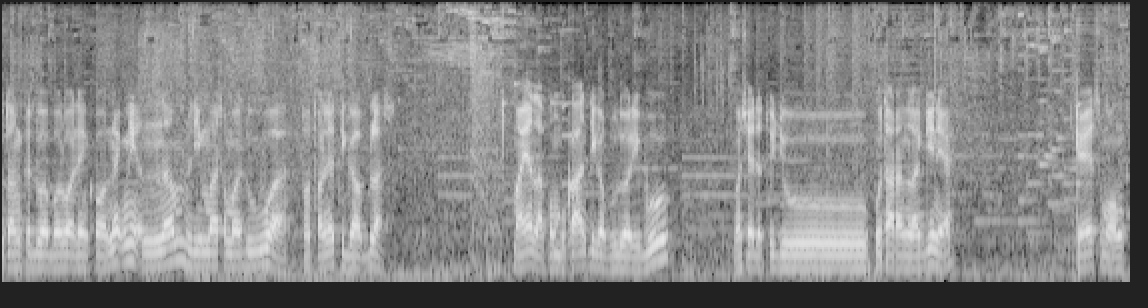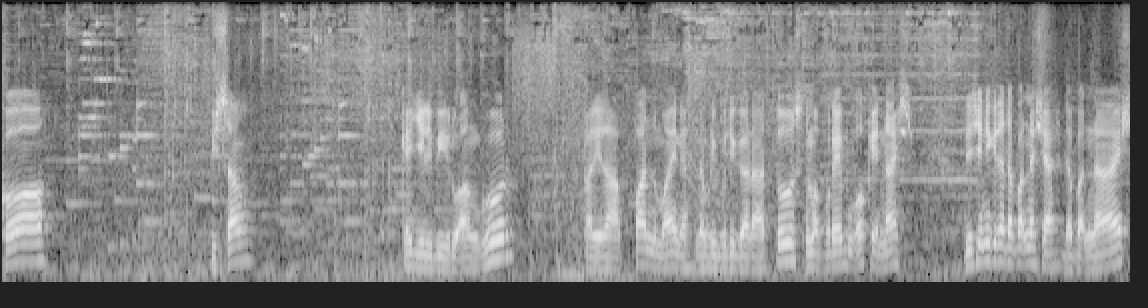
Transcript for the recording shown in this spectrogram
Putaran kedua baru ada yang connect nih. 6 5 sama 2 totalnya 13 lumayan lah pembukaan 32.000 masih ada 7 putaran lagi nih ya. Oke semongko. Pisang. Oke jeli biru anggur. Kali 8 lumayan ya. 6300 50000 oke nice. Di sini kita dapat nice ya. Dapat nice.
